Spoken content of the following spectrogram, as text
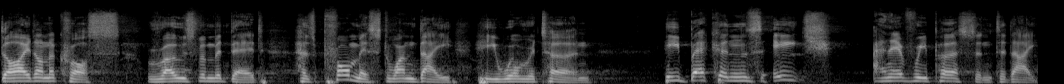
died on a cross, rose from the dead, has promised one day he will return. He beckons each and every person today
